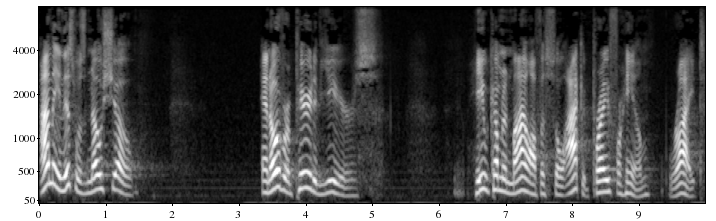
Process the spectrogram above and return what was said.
I mean, this was no show. And over a period of years, he would come into my office so I could pray for him right.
